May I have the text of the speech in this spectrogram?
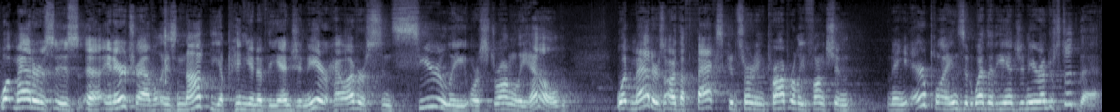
what matters is uh, in air travel is not the opinion of the engineer, however sincerely or strongly held. What matters are the facts concerning properly functioning airplanes and whether the engineer understood that,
